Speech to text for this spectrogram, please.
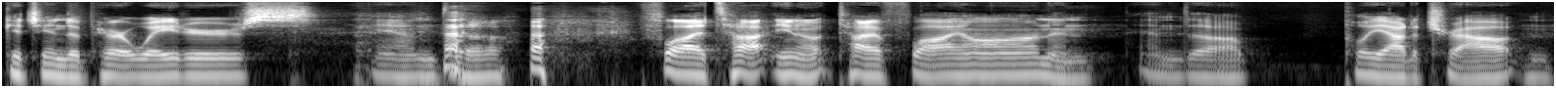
get you into a pair of waders and uh, fly a tie, you know, tie a fly on and and uh, pull you out a trout and.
